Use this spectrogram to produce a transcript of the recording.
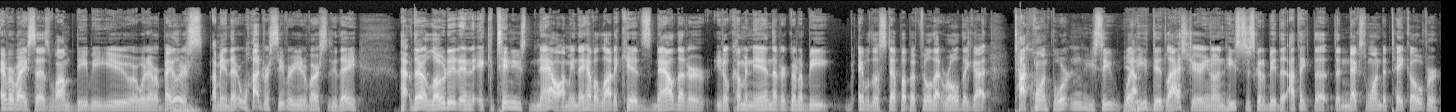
everybody says, "Well, I'm DBU" or whatever. Baylor's, I mean, they're wide receiver university. They they're loaded, and it continues now. I mean, they have a lot of kids now that are you know coming in that are going to be able to step up and fill that role. They got Tyquan Thornton. You see what Yeah. he did last year, you know, and he's just going to be the I think the the next one to take over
